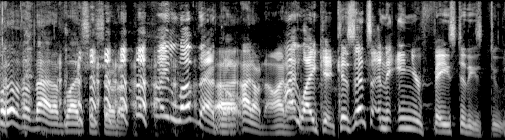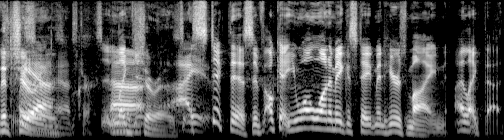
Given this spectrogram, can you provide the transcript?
But other than that, I'm glad she showed up. I love that though. Uh, I don't know. I, don't I like it because that's an in your face to these dudes. It sure yeah, is. yeah, that's true. like, sure is. I, stick this. If okay, you won't want to make a statement. Here's mine. I like that.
